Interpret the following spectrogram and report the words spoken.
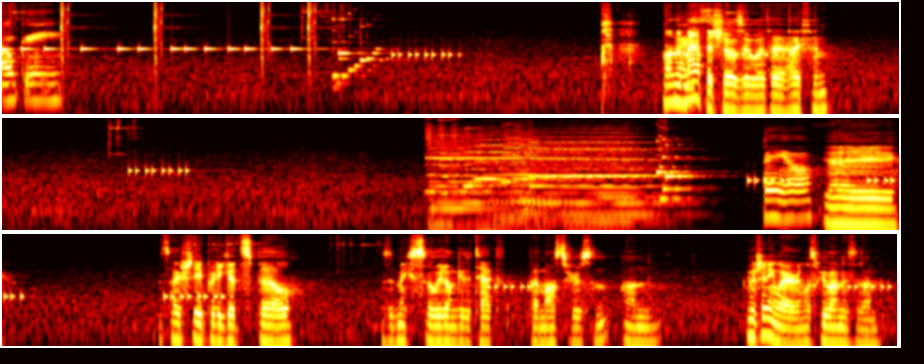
Smoky. On the map it shows it with a hyphen. Dale. Yay. It's actually a pretty good spell. Because it makes so we don't get attacked by monsters on, on pretty much anywhere unless we run into them.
